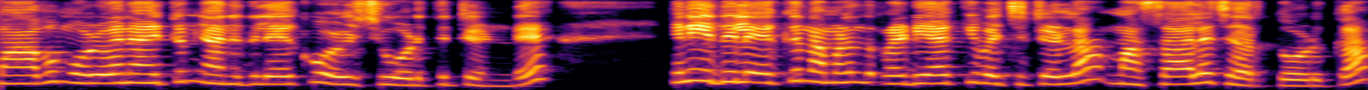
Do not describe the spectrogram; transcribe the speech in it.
മാവ് മുഴുവനായിട്ടും ഞാൻ ഇതിലേക്ക് ഒഴിച്ചു കൊടുത്തിട്ടുണ്ട്. ഇനി ഇതിലേക്ക് നമ്മൾ റെഡിയാക്കി വെച്ചിട്ടുള്ള മസാല ചേർത്ത് കൊടുക്കാം.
